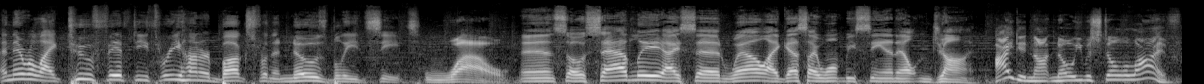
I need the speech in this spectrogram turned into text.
And they were like 250, 300 bucks for the nosebleed seats. Wow. And so sadly, I said, well, I guess I won't be seeing Elton John. I did not know he was still alive.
